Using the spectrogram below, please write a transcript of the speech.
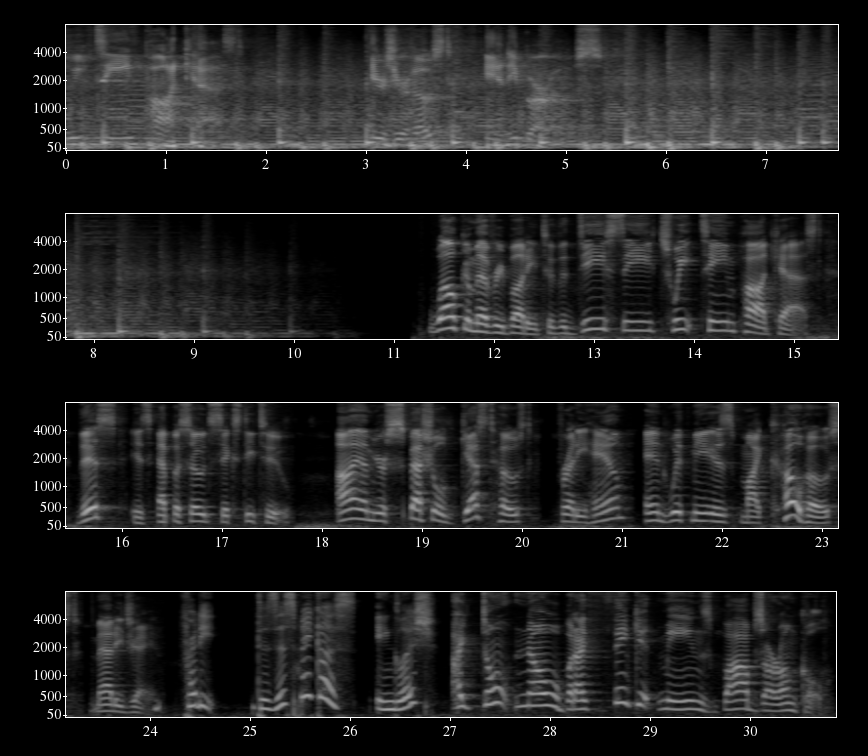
Tweet Team Podcast. Here's your host, Andy Burrows. Welcome, everybody, to the DC Tweet Team Podcast. This is episode 62. I am your special guest host, Freddie Ham, and with me is my co host, Maddie Jane. Freddie, does this make us English? I don't know, but I think it means Bob's our uncle.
